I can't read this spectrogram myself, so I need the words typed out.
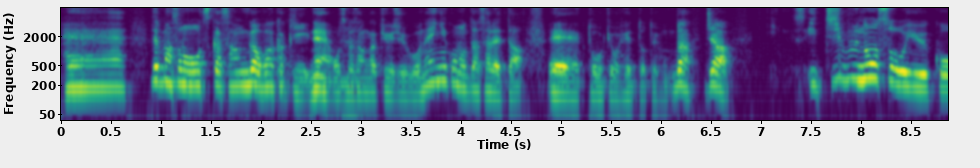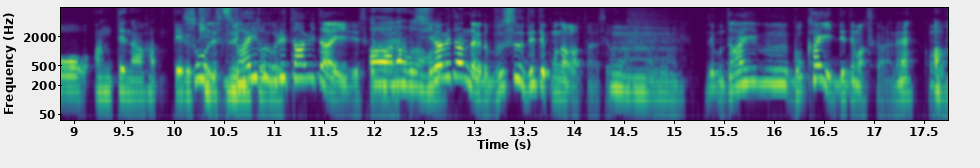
へえでまあその大塚さんが若きね大塚さんが95年にこの出された、えー東京ヘッドという本。だじゃあい一部のそういうこうアンテナ張ってるそうです。だいぶ売れたたみたいですけど,、あーなるほど調べたんだけど部数出てこなかったんですよ、うんうん。でもだいぶ5回出てますからねこの。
